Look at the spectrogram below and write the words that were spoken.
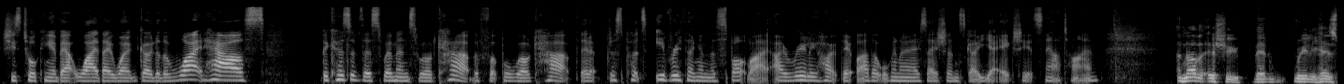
She's talking about why they won't go to the White House. Because of this Women's World Cup, the Football World Cup, that it just puts everything in the spotlight. I really hope that other organisations go, yeah, actually, it's now time. Another issue that really has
